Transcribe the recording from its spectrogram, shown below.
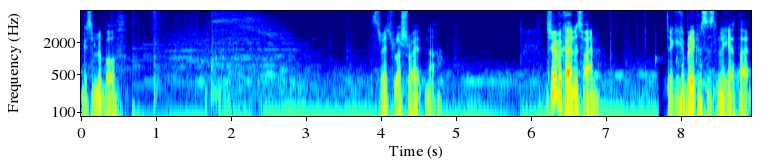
Guess we'll do both. Straight flush, right? now. Three of a kind is fine. You can pretty consistently get that.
